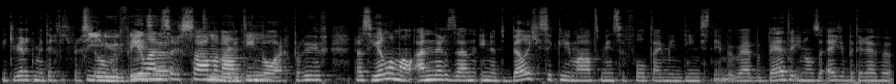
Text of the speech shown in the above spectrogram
ik werk met 30 verschillende freelancers deze, samen aan 10 dollar per uur. Dat is helemaal anders dan in het Belgische klimaat mensen fulltime in dienst nemen. Wij hebben beide in onze eigen bedrijven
